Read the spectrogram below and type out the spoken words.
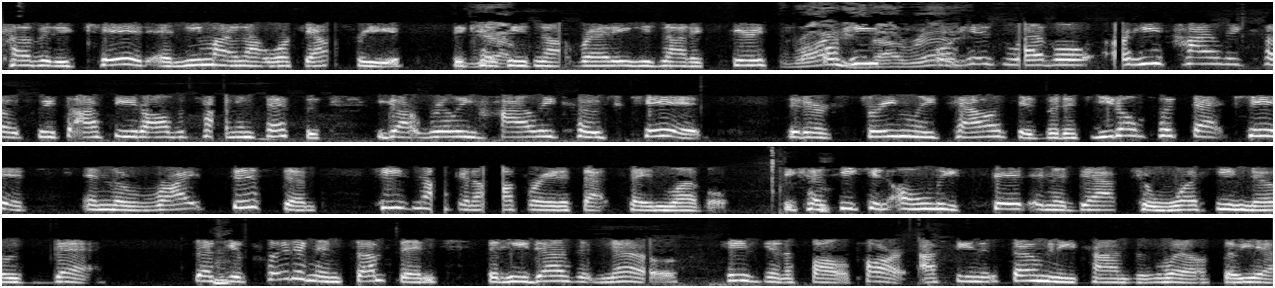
coveted kid and he might not work out for you because yeah. he's not ready, he's not experienced, right, or he's, not ready. or his level, or he's highly coached. We, I see it all the time in Texas. You got really highly coached kids that are extremely talented, but if you don't put that kid in the right system, he's not going to operate at that same level because he can only fit and adapt to what he knows best. So if you put him in something that he doesn't know, he's going to fall apart. I've seen it so many times as well. So yeah,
